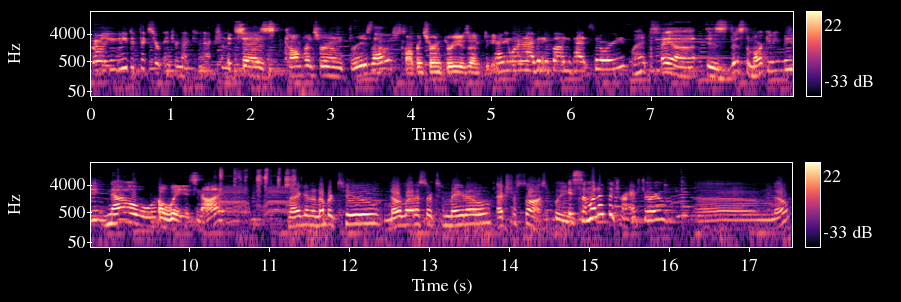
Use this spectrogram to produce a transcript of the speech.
Girl, you need to fix your internet connection. It says conference room three is the host. Conference room three is empty. Anyone have any fun pet stories? What? Hey, uh, is this the marketing meeting? No. Oh wait, it's not. Can I get a number two? No lettuce or tomato. Extra sauce, please. Is someone at the drive-through? Um, no.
